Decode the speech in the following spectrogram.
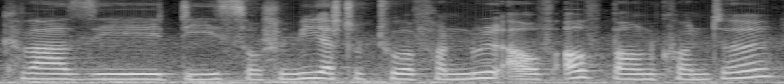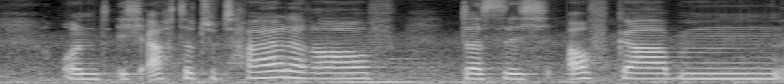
quasi die Social-Media-Struktur von null auf aufbauen konnte. Und ich achte total darauf, dass ich Aufgaben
